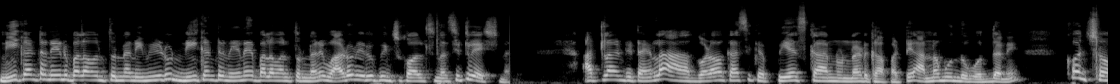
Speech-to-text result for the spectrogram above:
నీకంటే నేను బలవంతున్నాను వీడు నీకంటే నేనే బలవంతున్నని వాడు నిరూపించుకోవాల్సిన సిచ్యువేషన్ అది అట్లాంటి టైంలో ఆ గొడవ కాసి ఇక పిఎస్ ఖాన్ ఉన్నాడు కాబట్టి అన్న ముందు వద్దని కొంచెం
